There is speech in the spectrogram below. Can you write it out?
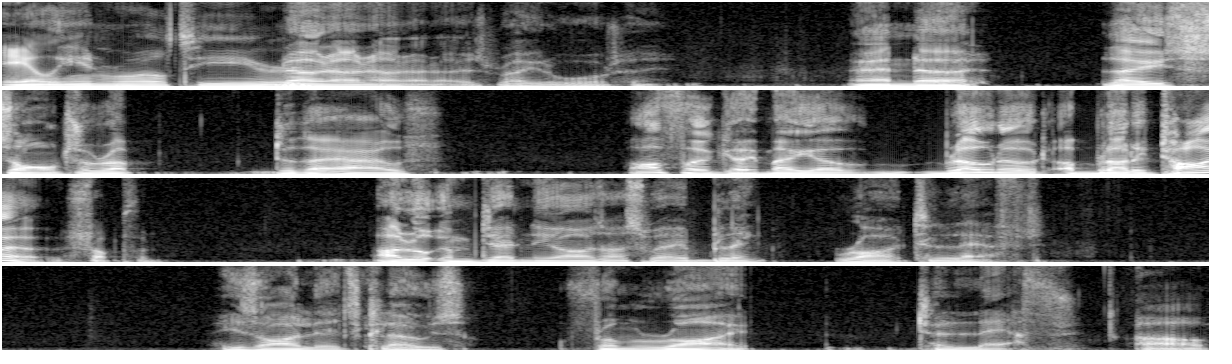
alien royalty or no, no, no, no, no, it's regular royalty. And uh, they saunter up to the house. I think he may have blown out a bloody tire or something. I look him dead in the eyes. I swear he blinked right to left. His eyelids close from right to left. oh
